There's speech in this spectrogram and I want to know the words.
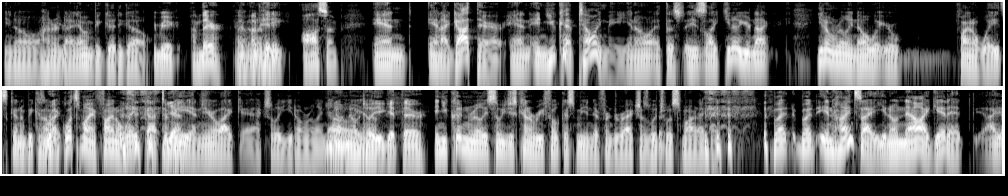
you know, 190. I'm going to be good to go. Be I'm there. I'm I've, going I've to hit be it. awesome. And, and I got there and, and you kept telling me, you know, at this, he's like, you know, you're not, you don't really know what your final weight's going to be. Cause I'm Right. like, what's my final weight got to Yeah. be? And you're like, actually, you don't really know. You don't know until know? you get there. and you couldn't really so you just kind of refocused me in different directions which was smart i think but but in hindsight you know now i get it i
